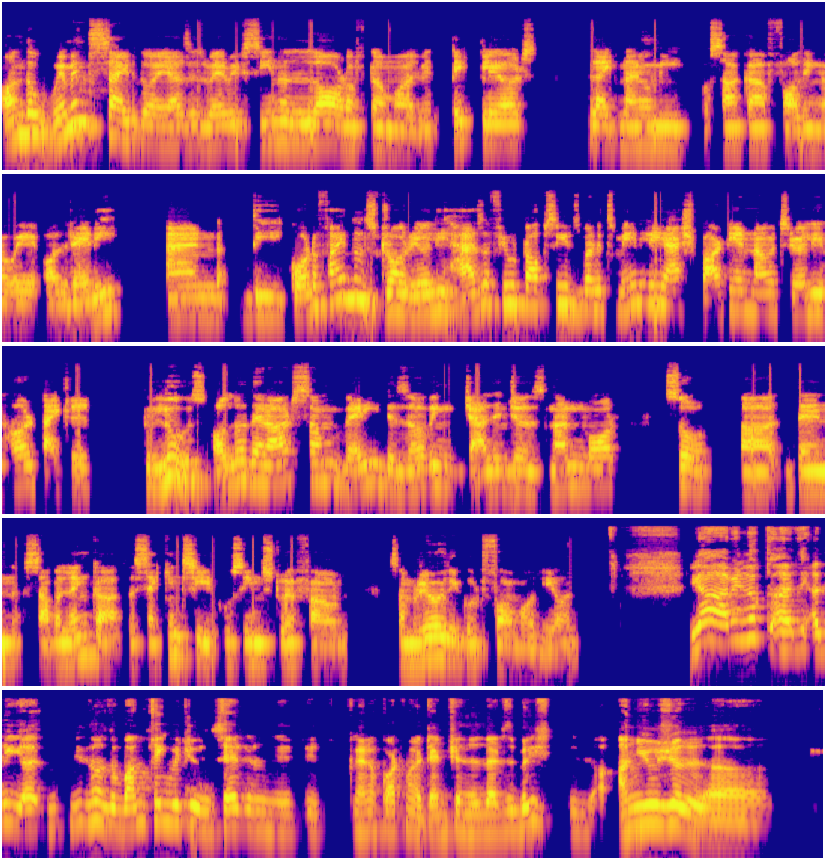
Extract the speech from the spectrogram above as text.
On the women's side, though, Ayaz, is where we've seen a lot of turmoil with big players like Naomi Osaka falling away already. And the quarterfinals draw really has a few top seeds, but it's mainly Ash Barty, and now it's really her title to lose. Although there are some very deserving challengers, none more so uh, than Sabalenka, the second seed, who seems to have found some really good form early on. Yeah, I mean, look, uh, the, uh, uh, you know the one thing which you said and it, it, kind of caught my attention is that it's a very unusual, uh,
